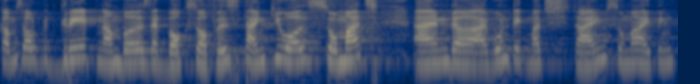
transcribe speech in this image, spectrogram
comes out with great numbers at box office. Thank you all so much, and uh, I won't take much time. Suma, I think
